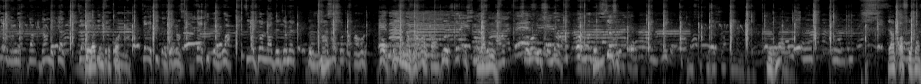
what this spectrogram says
c'est dans, le- dans, dans lequel écrit tes ordonnances, écrit tes lois. Seigneur, donne-la désormais de sur ta parole, ta parole, parole, selon le Seigneur, au nom de Jésus. Et encore faisons.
